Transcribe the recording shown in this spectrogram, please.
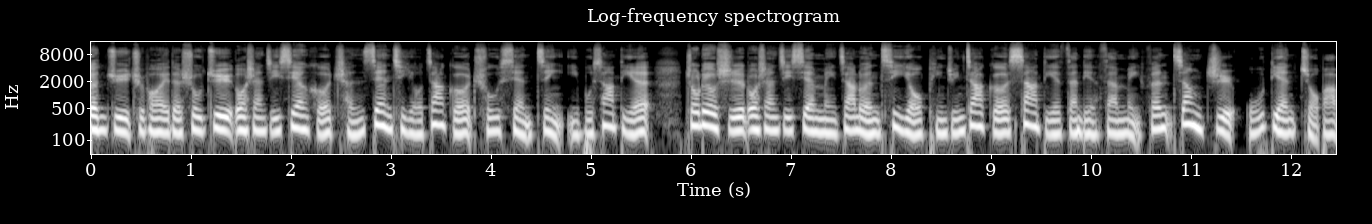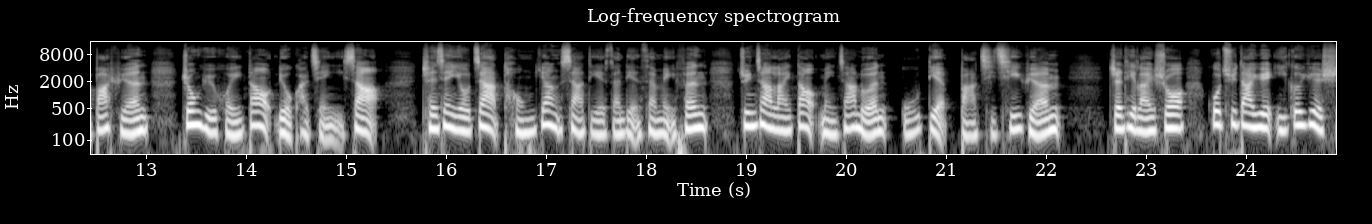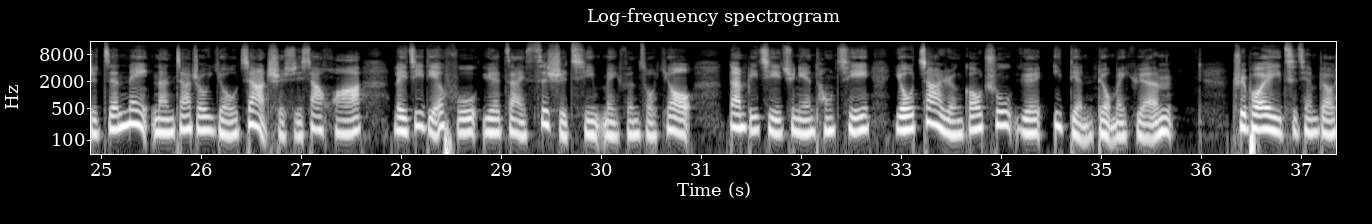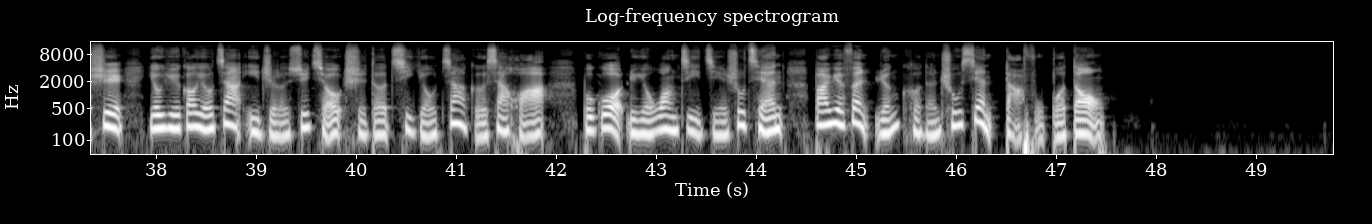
根据 Triple A 的数据，洛杉矶县和橙县汽油价格出现进一步下跌。周六时，洛杉矶县每加仑汽油平均价格下跌三点三美分，降至五点九八八元，终于回到六块钱以下。橙县油价同样下跌三点三美分，均价来到每加仑五点八七七元。整体来说，过去大约一个月时间内，南加州油价持续下滑，累计跌幅约在四十七美分左右。但比起去年同期，油价仍高出约一点六美元。Triple A 此前表示，由于高油价抑制了需求，使得汽油价格下滑。不过，旅游旺季结束前，八月份仍可能出现大幅波动。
